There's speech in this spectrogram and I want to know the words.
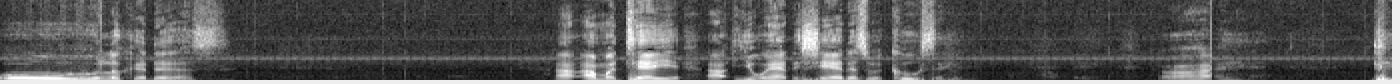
Ooh, look at this. I, am going to tell you, uh, you have to share this with Kusi. All right?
